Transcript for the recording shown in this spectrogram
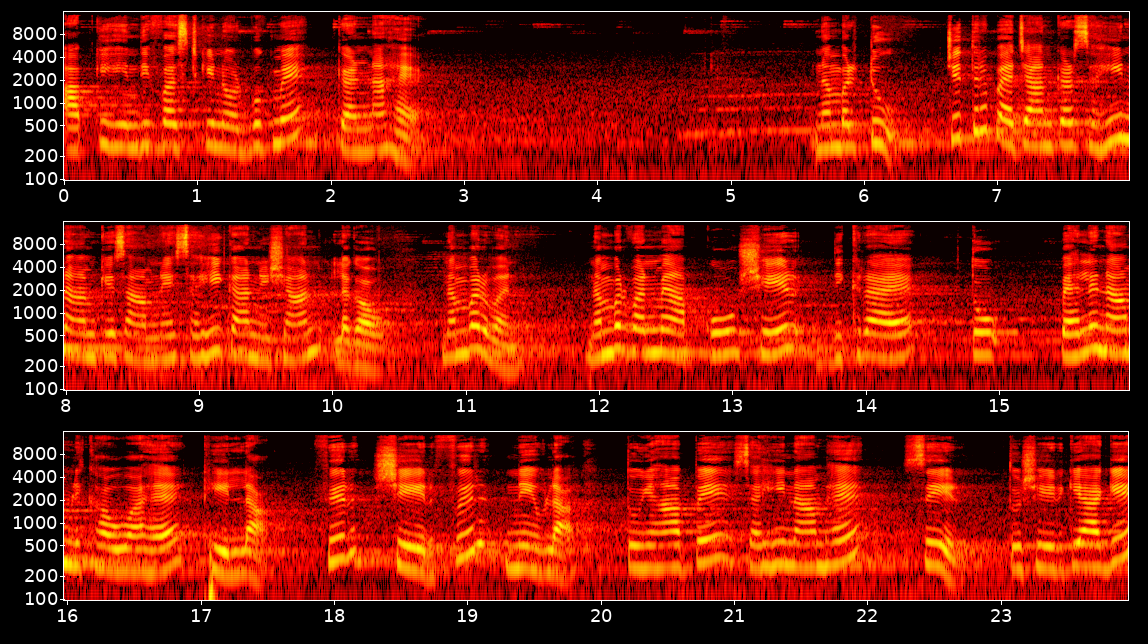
आपकी हिंदी फ़र्स्ट की नोटबुक में करना है। नंबर टू, चित्र पहचान कर सही नाम के सामने सही का निशान लगाओ। नंबर वन नंबर वन में आपको शेर दिख रहा है तो पहले नाम लिखा हुआ है ठेला, फिर शेर, फिर नेवला। तो यहाँ पे सही नाम है शेर। तो शेर के आगे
